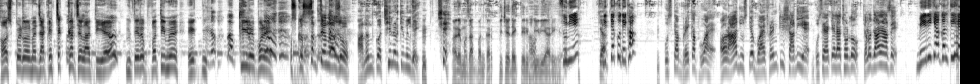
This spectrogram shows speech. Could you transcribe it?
हॉस्पिटल में जाके चक्कर चलाती है। तेरे पति में एक कीड़े पड़े उसको सत्यानाश हो। आनंद को अच्छी लड़की मिल गई। छे। अरे मज़ाक बंद कर पीछे देख तेरी बीवी आ रही है। सुनिए क्या? नित्या को देखा? उसका ब्रेकअप हुआ है और आज उसके बॉयफ्रेंड की शादी है। उसे अकेला छोड़ दो। चलो जाओ यहाँ से। मेरी क्या गलती है?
